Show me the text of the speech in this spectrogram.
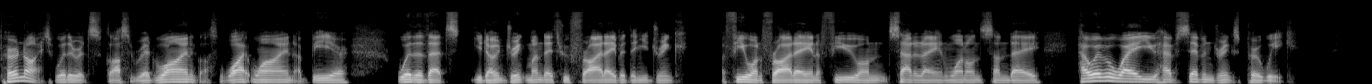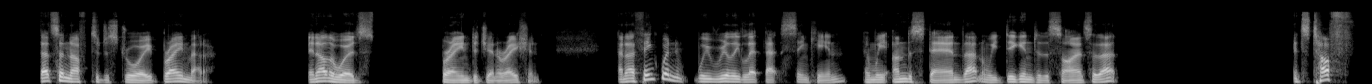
per night, whether it's a glass of red wine, a glass of white wine, a beer, whether that's you don't drink Monday through Friday, but then you drink a few on Friday and a few on Saturday and one on Sunday, however way you have seven drinks per week. That's enough to destroy brain matter. In other words, brain degeneration. And I think when we really let that sink in and we understand that and we dig into the science of that, it's tough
